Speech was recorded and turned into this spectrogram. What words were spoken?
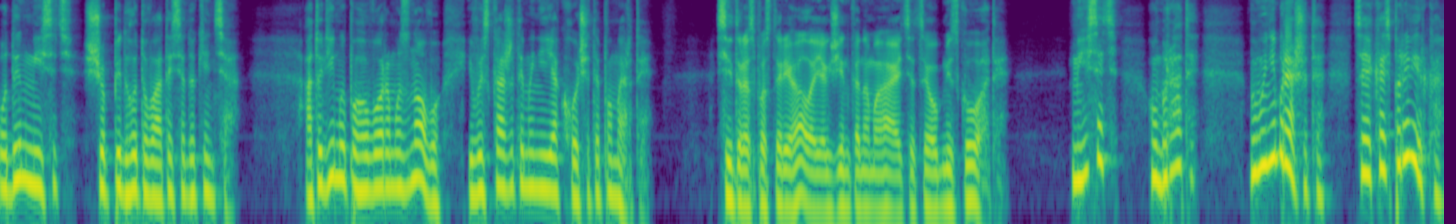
Один місяць, щоб підготуватися до кінця. А тоді ми поговоримо знову, і ви скажете мені, як хочете померти. Сітра спостерігала, як жінка намагається це обмізкувати. Місяць? Обрати? Ви мені брешете, це якась перевірка.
